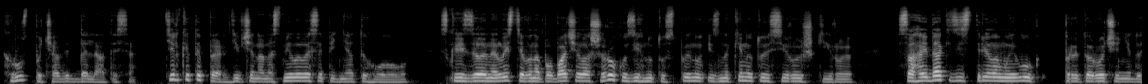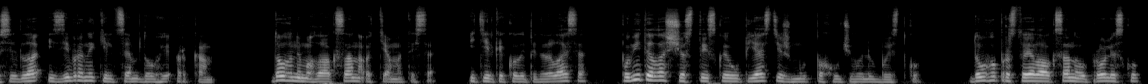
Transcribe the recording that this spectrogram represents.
Хруст почав віддалятися. Тільки тепер дівчина насмілилася підняти голову. Скрізь зелене листя вона побачила широку зігнуту спину із накинутою сірою шкірою, сагайдак зі стрілами й лук, приторочені до сідла і зібраний кільцем довгий аркан. Довго не могла Оксана отямитися, і тільки коли підвелася, помітила, що стискує у п'ясті жмут пахучого любистку. Довго простояла Оксана у проліску,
